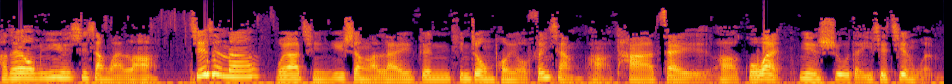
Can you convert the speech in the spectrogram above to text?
好的，我们音乐欣赏完了啊。接着呢，我要请玉胜啊来跟听众朋友分享啊他在啊国外念书的一些见闻。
